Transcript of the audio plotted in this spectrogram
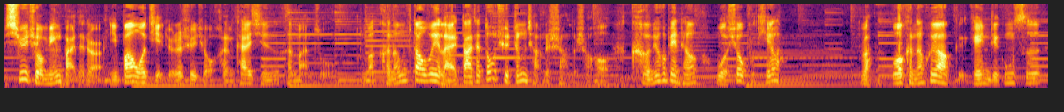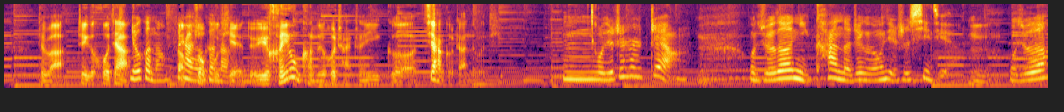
需求明摆在这儿，你帮我解决了需求，很开心，很满足，对吧？可能到未来大家都去争抢这市场的时候，可能就会变成我需要补贴了，对吧？我可能会要给给你这公司，对吧？这个货架有可能，非啊常有可能。做补贴，对，也很有可能会产生一个价格战的问题。嗯，我觉得这事是这样。我觉得你看的这个东西是细节，嗯我觉得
